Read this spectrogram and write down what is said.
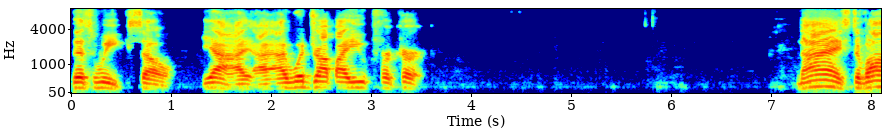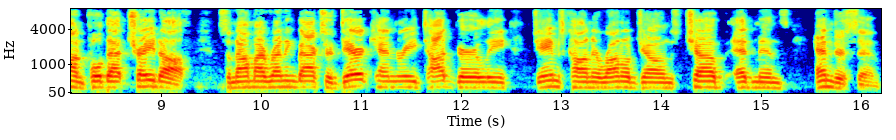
this week. So, yeah, I, I would drop Aiyuk for Kirk. Nice. Devon pulled that trade off. So now my running backs are Derrick Henry, Todd Gurley, James Conner, Ronald Jones, Chubb, Edmonds, Henderson.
